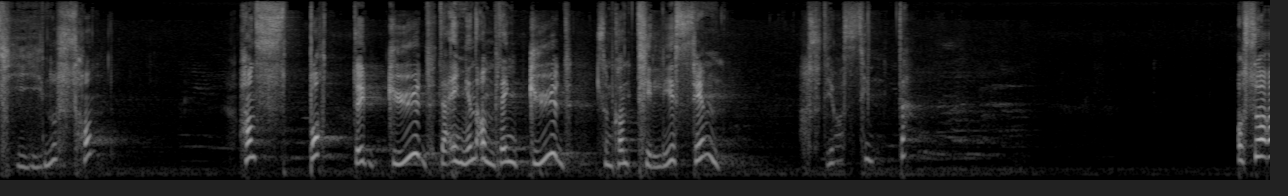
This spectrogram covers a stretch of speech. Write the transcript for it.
si noe sånn? Han spotter Gud. Det er ingen andre enn Gud som kan tilgi synd. Altså, de var sinte. Og så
